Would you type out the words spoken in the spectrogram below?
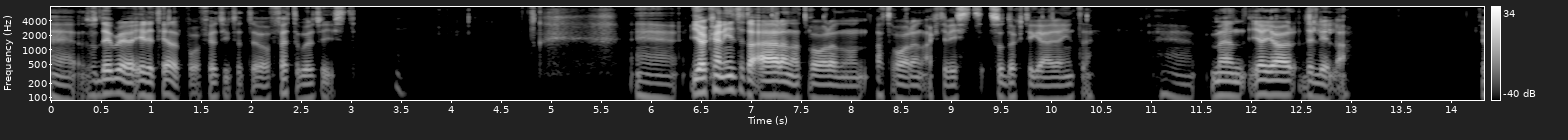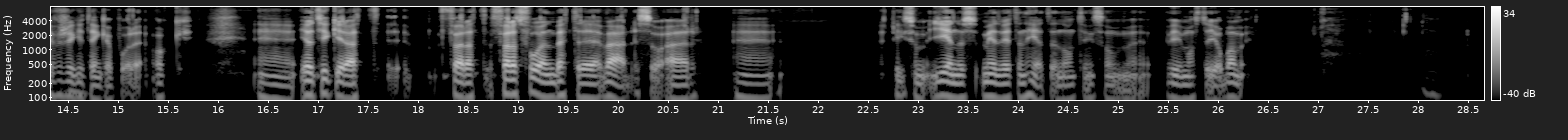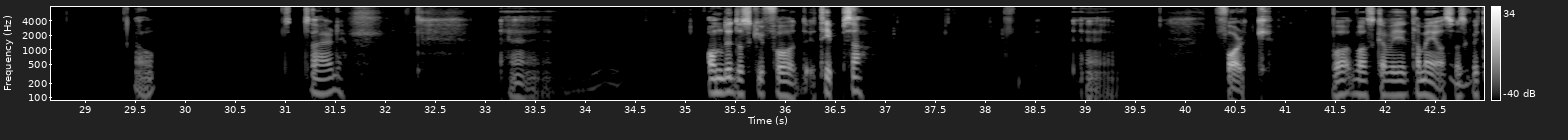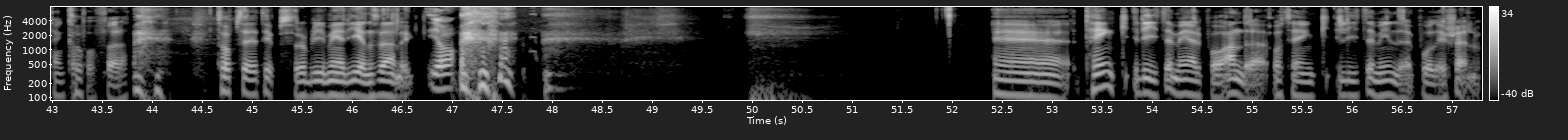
Eh, så det blev jag irriterad på för jag tyckte att det var fett orättvist. Eh, jag kan inte ta äran att vara, någon, att vara en aktivist, så duktig är jag inte. Eh, men jag gör det lilla. Jag försöker tänka på det och eh, jag tycker att eh, för, att för att få en bättre värld så är eh, liksom genusmedvetenhet är någonting som eh, vi måste jobba med. Ja, så är det. Eh, om du då skulle få tipsa eh, folk. Vad, vad ska vi ta med oss? Vad ska vi tänka Topp. på för att... Topp tre tips för att bli mer genusvänlig. Ja. Eh, tänk lite mer på andra och tänk lite mindre på dig själv.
